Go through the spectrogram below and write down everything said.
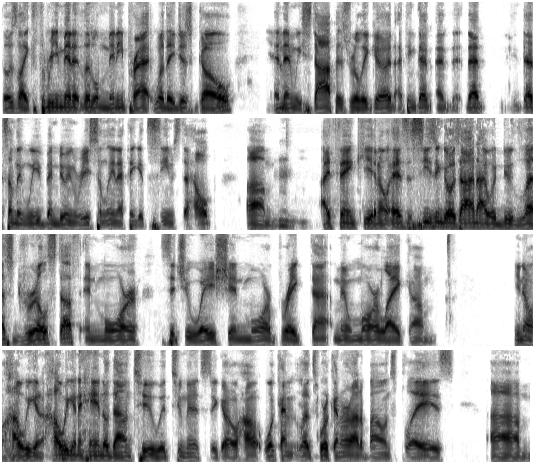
those like three minute little mini prat where they just go, and then we stop is really good. I think that uh, that that's something we've been doing recently, and I think it seems to help. Um, Mhm. I think you know as the season goes on, I would do less drill stuff and more situation, more breakdown, more like um, you know how we gonna how we gonna handle down two with two minutes to go. How what kind of let's work on our out of bounds plays. Um,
